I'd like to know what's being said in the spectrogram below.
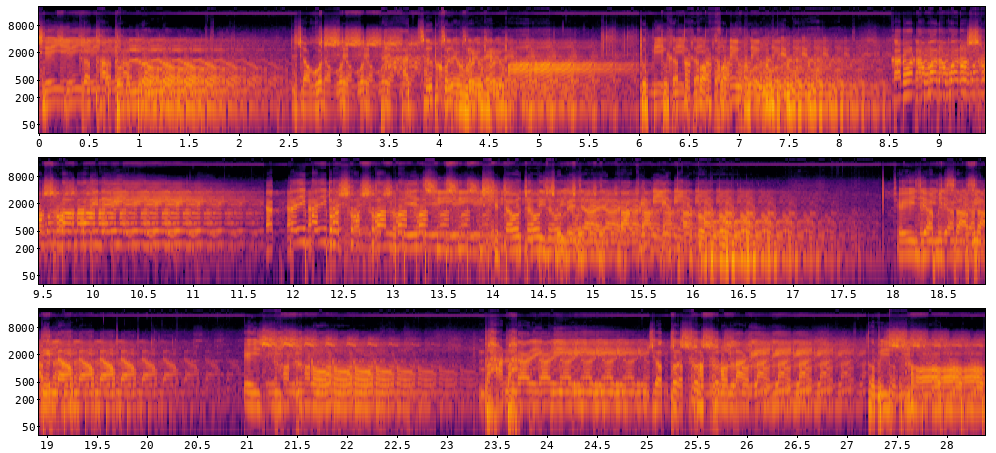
যেই এই কথা বলল জগৎ হাত জোর করে বললেন মা তুমি এই কথা কখনোই বলবে কারণ আমার বড় সন্তান আদি নেই। একটাই মাত্র সন্তান পেয়েছি সেটাও যদি চলে যায় কাকে নিয়ে থাকব। এই যে আমি চাবি দিলাম। এই স্বর্ণ ভান্ডারে যত স্বর্ণ লাগে তুমি সব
